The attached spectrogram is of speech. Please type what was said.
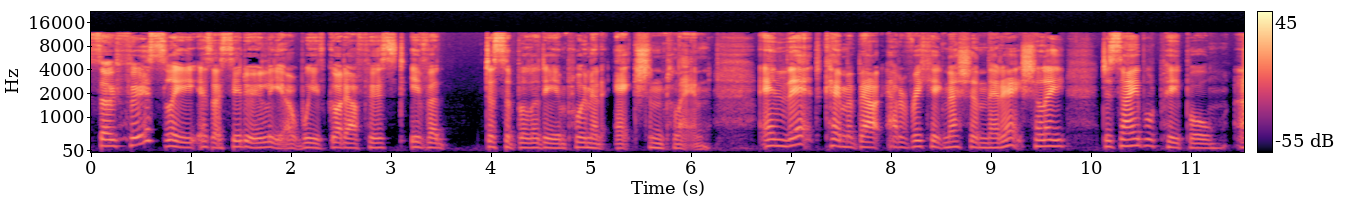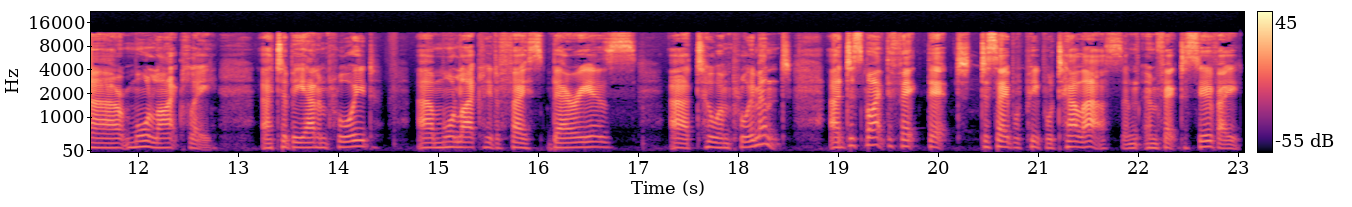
So, firstly, as I said earlier, we've got our first ever disability employment action plan. And that came about out of recognition that actually disabled people are more likely uh, to be unemployed, uh, more likely to face barriers uh, to employment, uh, despite the fact that disabled people tell us, and in fact, a survey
